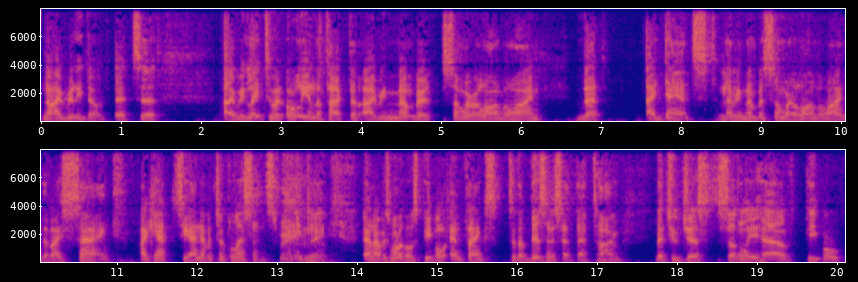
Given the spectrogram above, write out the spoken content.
No, I really don't. It's. Uh, I relate to it only in the fact that I remember somewhere along the line that I danced. Mm-hmm. I remember somewhere along the line that I sang. I can't see. I never took lessons for anything, and I was one of those people. And thanks to the business at that time, that you just suddenly have people.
